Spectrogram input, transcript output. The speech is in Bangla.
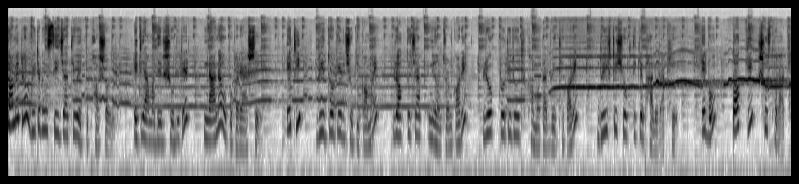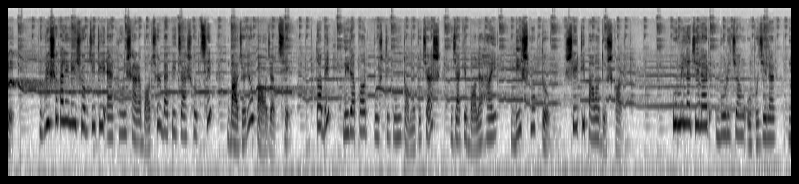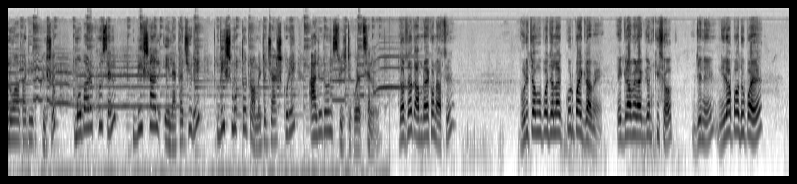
টমেটো, ভিটামিন সি জাতীয় একটি ফসল। এটি আমাদের শরীরের নানা উপকারে আসে। এটি হৃদরোগের ঝুঁকি কমায়, রক্তচাপ নিয়ন্ত্রণ করে, রোগ প্রতিরোধ ক্ষমতা বৃদ্ধি করে দৃষ্টি শক্তিকে ভালো রাখে এবং ত্বককে সুস্থ রাখে। গ্রীষ্মকালীন এই সবজিটি এখন সারা বছর ব্যাপী চাষ হচ্ছে, বাজারেও পাওয়া যাচ্ছে। তবে নিরাপদ, পুষ্টিগুণ টমেটো চাষ, যাকে বলা হয় বিষমুক্ত, সেটি পাওয়া দুষ্কর। কুমিল্লা জেলার বুড়িচং উপজেলার নোয়াবাড়ির কৃষক মোবারক হোসেন বিশাল এলাকা জুড়ে বিষমুক্ত টমেটো চাষ করে আলোড়ন সৃষ্টি করেছেন। দর্শক আমরা এখন আছি বুড়িচং উপজেলার কুরপাই গ্রামে। এই গ্রামের একজন কৃষক যিনি নিরাপদ উপায়ে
